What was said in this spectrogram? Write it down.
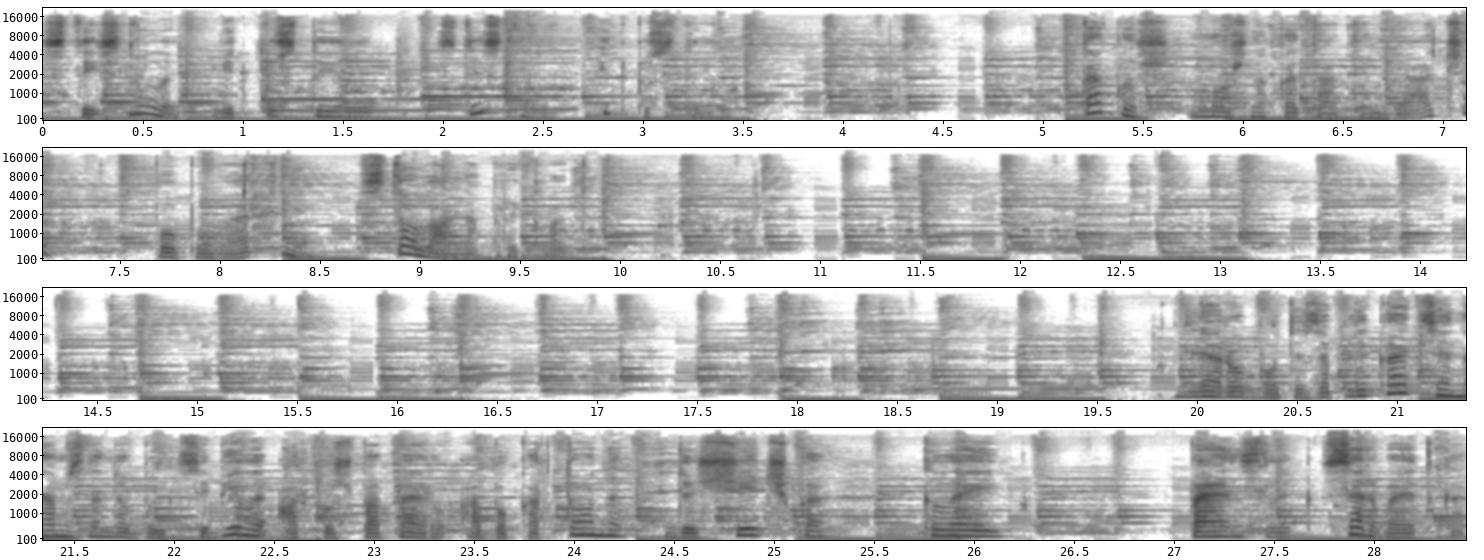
Стиснули, відпустили. Стиснули, відпустили. Також можна катати м'ячик по поверхні стола, наприклад. Для роботи з аплікацією нам знадобиться білий аркуш паперу або картону, дощечка, клей, пензлик, серветка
